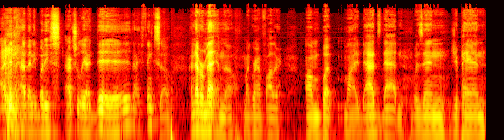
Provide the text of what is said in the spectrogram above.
I didn't have anybody. Actually, I did. I think so. I never met him though. My grandfather. Um, but my dad's dad was in Japan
